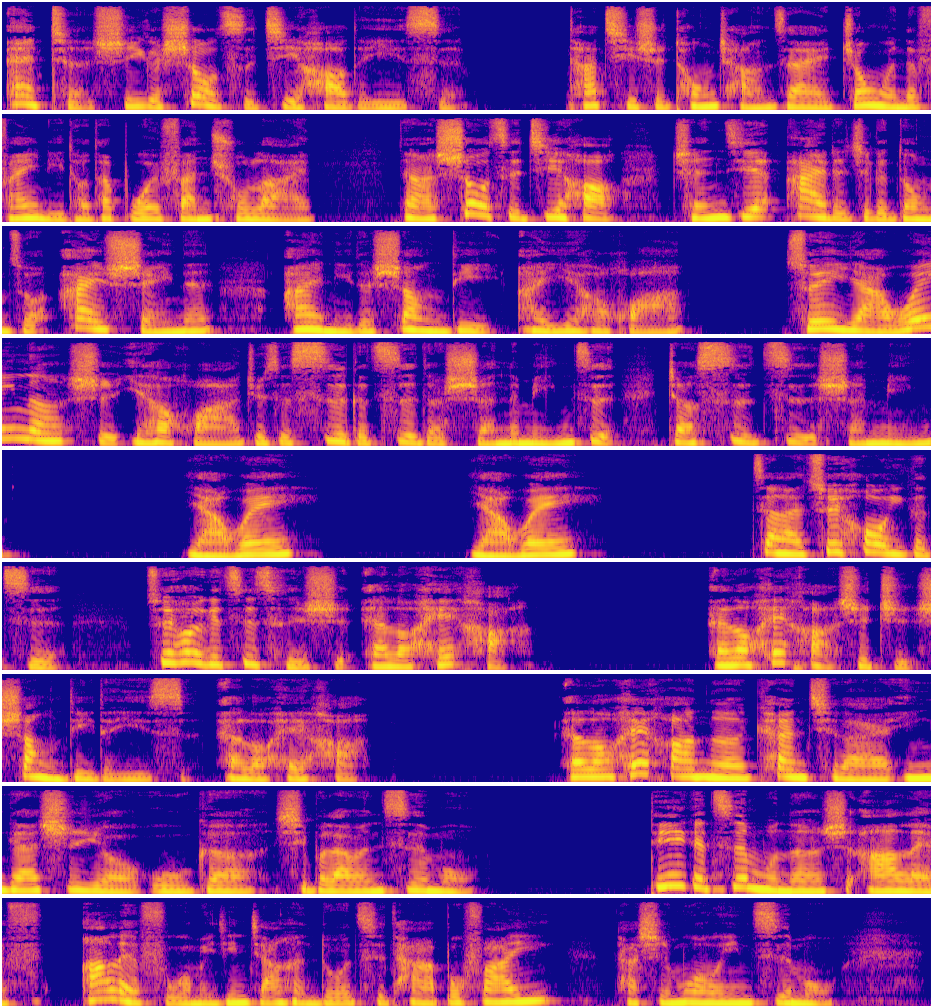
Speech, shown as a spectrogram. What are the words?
at 是一个受词记号的意思，它其实通常在中文的翻译里头，它不会翻出来。那受词记号承接爱的这个动作，爱谁呢？爱你的上帝，爱耶和华。所以亚威呢是耶和华，就是四个字的神的名字，叫四字神名。亚威，亚威。再来最后一个字，最后一个字词是 Eloheha，Eloheha 是指上帝的意思，Eloheha。Eloheha 呢，看起来应该是有五个希伯来文字母。第一个字母呢是 Aleph，Aleph 我们已经讲很多次，它不发音，它是末音字母。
